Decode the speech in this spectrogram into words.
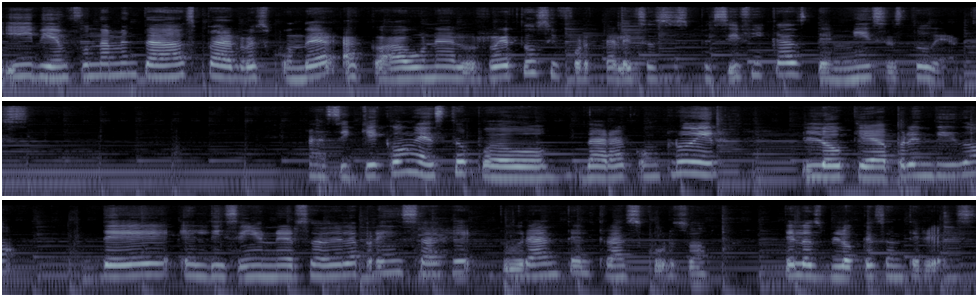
y bien fundamentadas para responder a cada uno de los retos y fortalezas específicas de mis estudiantes. Así que con esto puedo dar a concluir lo que he aprendido del diseño universal del aprendizaje durante el transcurso de los bloques anteriores.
